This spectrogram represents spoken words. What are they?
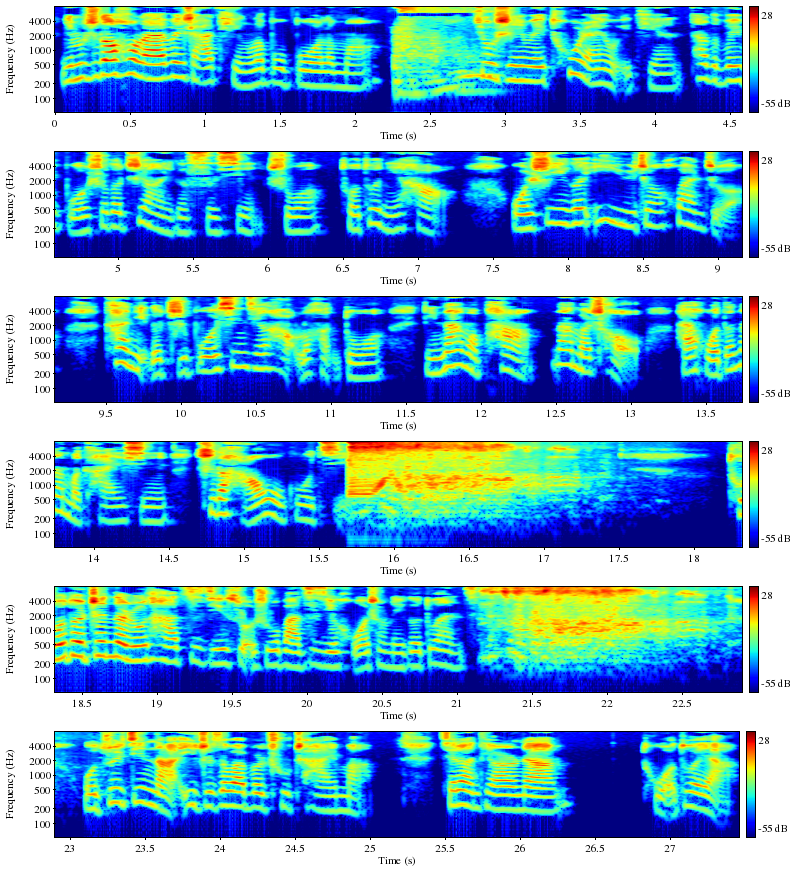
你们知道后来为啥停了不播了吗？就是因为突然有一天，他的微博收到这样一个私信，说：“坨坨你好，我是一个抑郁症患者，看你的直播心情好了很多。你那么胖，那么丑，还活得那么开心，吃的毫无顾忌。”坨坨真的如他自己所说，把自己活成了一个段子。我最近呢一直在外边出差嘛，前两天呢，坨坨呀。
